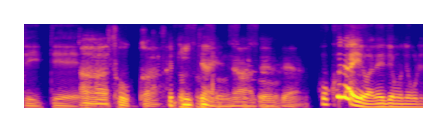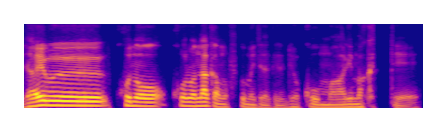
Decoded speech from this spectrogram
ていて、ああ、そうか。最近行ってないな、全然。国内はね、でもね、俺だいぶこのコロナ禍も含めてだけど旅行回りまくって、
